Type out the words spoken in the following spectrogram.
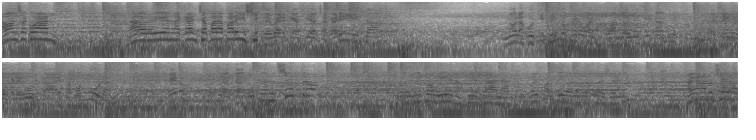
Avanza Juan. Abre bien la cancha para París. de ver que hacía Chacarita. No la justifico, pero bueno, cuando el visitante, el técnico que le gusta esa postura. Pero ya estando En el centro. Rodrigo bien aquí en Gala. Buen partido del otro 13. ¿eh? La gana Lucero.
